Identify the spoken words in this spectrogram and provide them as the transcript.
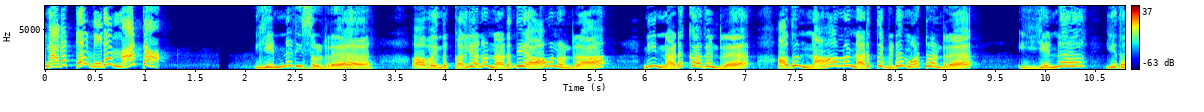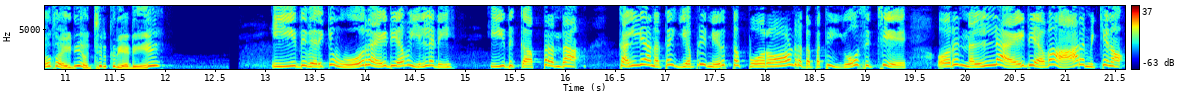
நடக்க விட மாட்டோம். என்னடி சொல்ற? அவ இந்த கல்யாணம் நடந்தே ஆகணுன்றா நீ நடக்காதுன்ற? அதுவும் நாம நடத்த விட மாட்டோன்ற? என்ன? ஏதாவது ஐடியா வச்சிருக்கிறியாடி? இது வரைக்கும் ஒரு ஐடியாவும் இல்லடி. இதுக்கு அப்புறம் தான் கல்யாணத்தை எப்படி நிறுத்த போறோன்றத பத்தி யோசிச்சு ஒரு நல்ல ஐடியாவை ஆரம்பிக்கணும்.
